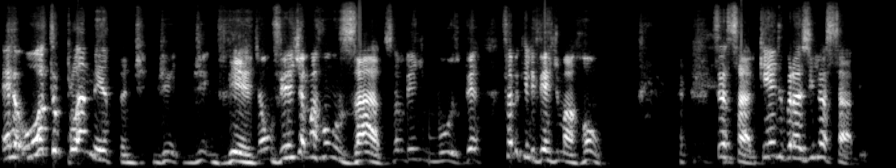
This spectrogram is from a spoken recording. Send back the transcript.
É outro planeta de, de, de verde. É um verde amarronzado, sabe? Verde musgo. Verde, sabe aquele verde marrom? Você sabe. Quem é de Brasília sabe.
